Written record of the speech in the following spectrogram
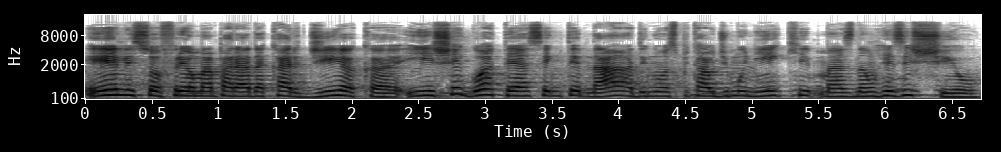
Ele sofreu uma parada cardíaca e chegou até a ser internado em um hospital de Munique, mas não resistiu.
